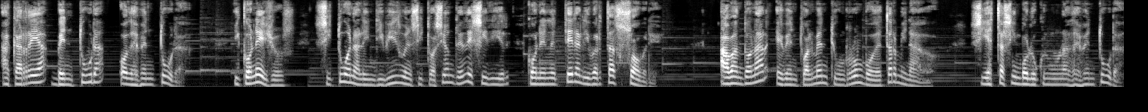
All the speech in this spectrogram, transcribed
acarrea ventura o desventura y con ellos sitúan al individuo en situación de decidir con entera libertad sobre abandonar eventualmente un rumbo determinado si ésta se involucra en una desventura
